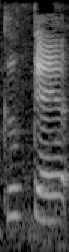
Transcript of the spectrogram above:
그게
